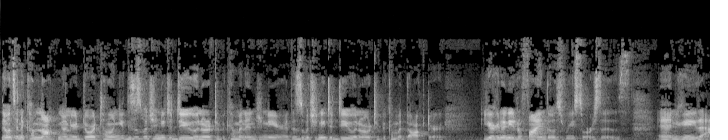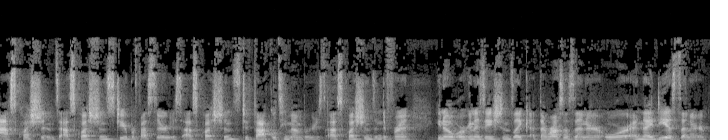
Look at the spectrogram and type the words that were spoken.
no one's going to come knocking on your door telling you, this is what you need to do in order to become an engineer. This is what you need to do in order to become a doctor. You're going to need to find those resources. And you're going to need to ask questions. Ask questions to your professors. Ask questions to faculty members. Ask questions in different, you know, organizations like at the Raza Center or an Idea Center.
